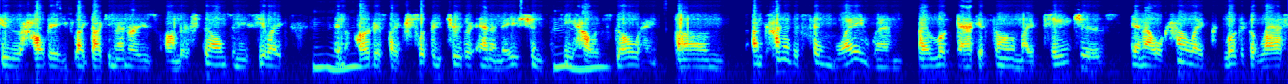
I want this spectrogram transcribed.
to how they like documentaries on their films, and you see like mm-hmm. an artist like flipping through their animation to mm-hmm. see how mm-hmm. it's going. Um, I'm kind of the same way when I look back at some of my pages, and I will kind of like look at the last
